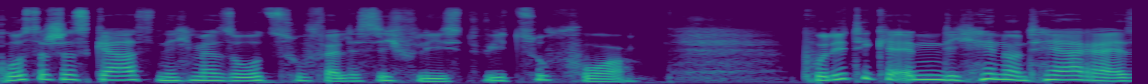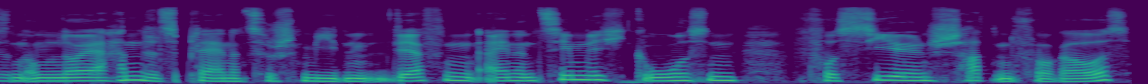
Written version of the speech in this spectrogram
russisches Gas nicht mehr so zuverlässig fließt wie zuvor. PolitikerInnen, die hin und her reisen, um neue Handelspläne zu schmieden, werfen einen ziemlich großen fossilen Schatten voraus.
